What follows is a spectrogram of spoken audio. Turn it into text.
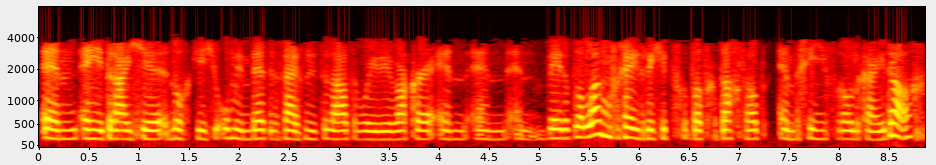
En, en je draait je nog een keertje om in bed en vijf minuten later word je weer wakker. En, en, en ben je dat al lang vergeten dat je dat gedacht had en begin je vrolijk aan je dag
